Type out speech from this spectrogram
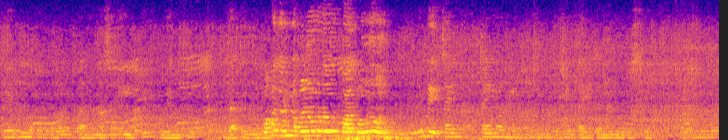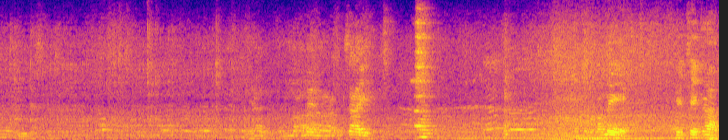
doon nakukuha lang paano nasa 80, 20. Dating nila. Bakit ang laki naman ng batong yun? Hindi, China, China may hindi mo siya yung Titan na US. Ayan, kami na kami mga kapiksay. Ano kami? check up.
